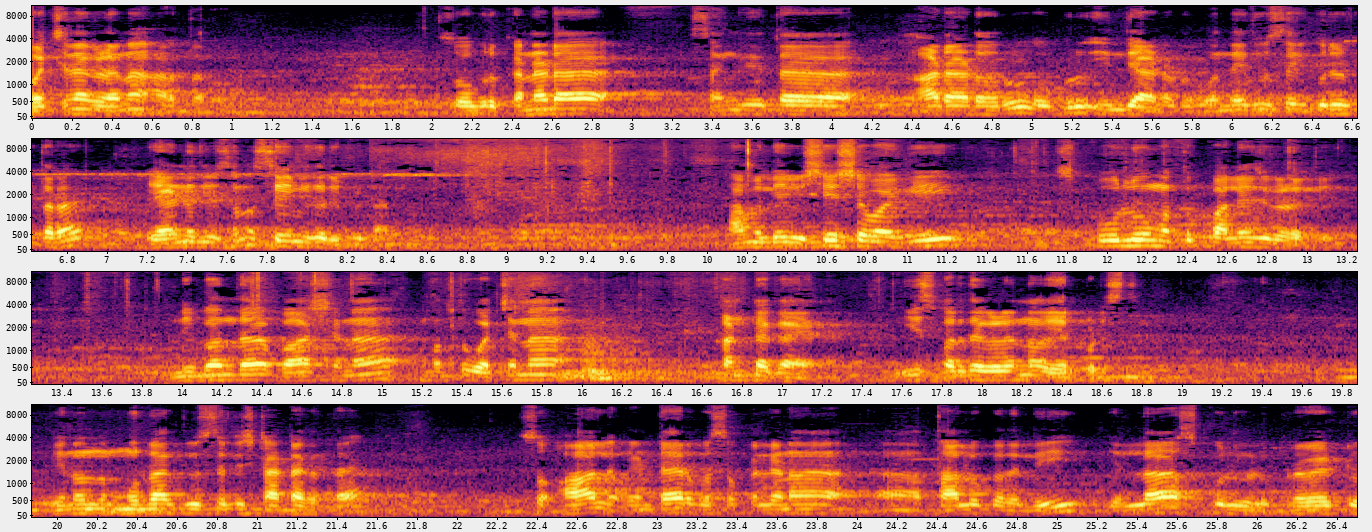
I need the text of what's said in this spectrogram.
ವಚನಗಳನ್ನು ಆಡ್ತಾರೆ ಸೊ ಒಬ್ರು ಕನ್ನಡ ಸಂಗೀತ ಹಾಡಾಡೋರು, ಒಬ್ರು ಹಿಂದಿ ಹಾಡೋರು. ಒಂದನೇ ದಿವಸ ಇಬ್ಬರು ಇರ್ತಾರೆ, ಎರಡನೇ ದಿವಸನೂ ಸೇಮ್ ಇದು ರಿಪೀಟ್ ಆಗ್ತದೆ ಆಮೇಲೆ ವಿಶೇಷವಾಗಿ ಸ್ಕೂಲು ಮತ್ತು ಕಾಲೇಜುಗಳಲ್ಲಿ ನಿಬಂಧ, ಭಾಷಣ ಮತ್ತು ವಚನ ಕಂಠಗಾಯನ ಈ ಸ್ಪರ್ಧೆಗಳನ್ನು ನಾವು ಏರ್ಪಡಿಸ್ತೀವಿ. ಇನ್ನೊಂದು ಮೂರ್ನಾಲ್ಕು ದಿವಸದಲ್ಲಿ ಸ್ಟಾರ್ಟ್ ಆಗುತ್ತೆ. So all entire Basava Kalyana ಆ, ತಾಲೂಕದಲ್ಲಿ ಎಲ್ಲ ಸ್ಕೂಲ್ಗಳು ಪ್ರೈವೇಟು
